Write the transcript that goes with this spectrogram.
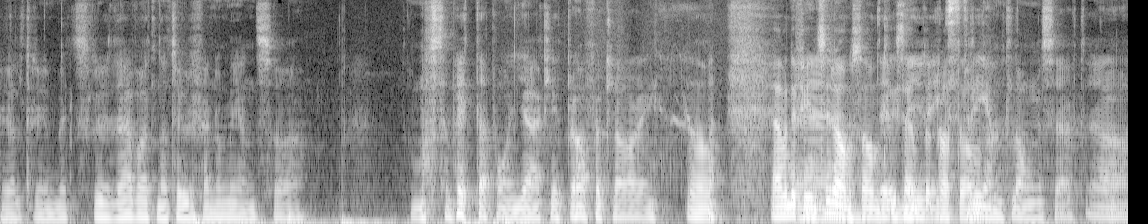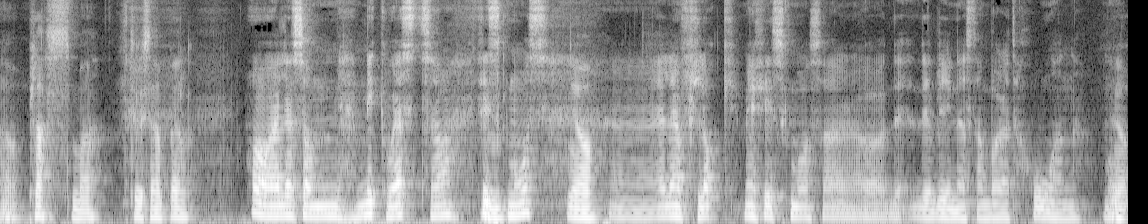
helt rimligt. Skulle det där vara ett naturfenomen så då måste man hitta på en jäkligt bra förklaring. Ja, ja men det finns ju de som det till exempel blir pratar om extremt långsökt. Ja. ja, plasma till exempel. ja, eller som Mick West sa. Fiskmås. Ja, Eh, Eller en flock med fiskmåsar. Och det, det blir nästan bara ett hån mot Ja.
